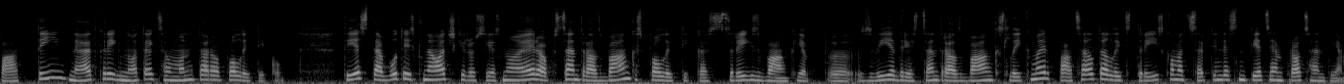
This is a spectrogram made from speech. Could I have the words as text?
pati neatkarīgi noteikt savu monetāro politiku. Tiesa tā būtiski nav atšķirusies no Eiropas centrālās bankas politikas. Rīgas banka, jeb Zviedrijas centrālās bankas likme ir pacelta līdz 3,75%.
